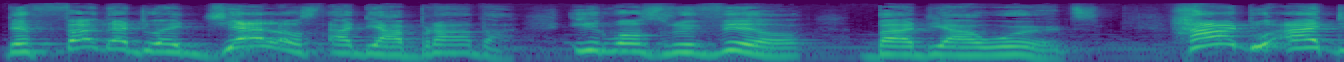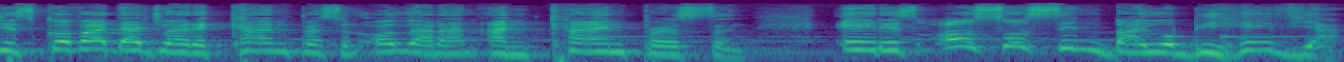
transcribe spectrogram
The fact that they were jealous at their brother, it was revealed by their words. How do I discover that you are a kind person or you are an unkind person? It is also seen by your behavior.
